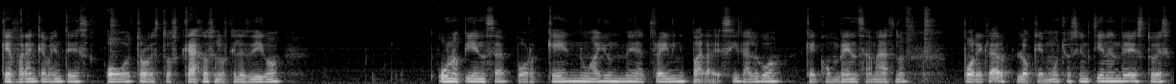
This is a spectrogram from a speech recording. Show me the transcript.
Que francamente es otro de estos casos en los que les digo, uno piensa, ¿por qué no hay un media training para decir algo que convenza más, no? Porque claro, lo que muchos entienden de esto es,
